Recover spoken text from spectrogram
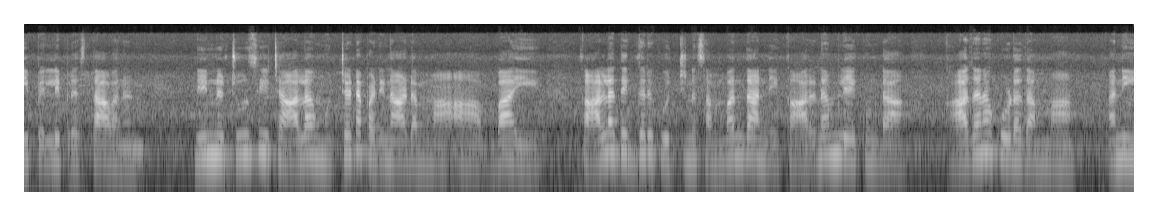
ఈ పెళ్ళి ప్రస్తావనను. నిన్ను చూసి చాలా ముచ్చట పడినాడమ్మా ఆ అబ్బాయి. కాళ్ళ దగ్గరకు వచ్చిన సంబంధాన్ని కారణం లేకుండా కాదనకూడదమ్మా అని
